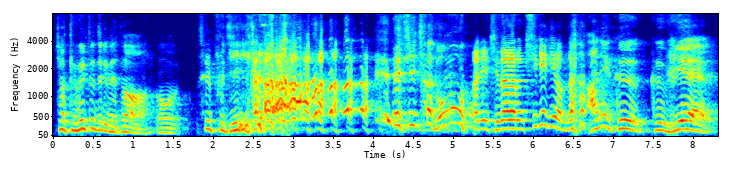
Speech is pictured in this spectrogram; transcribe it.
저 등을 두드리면서 어, 슬프지. 진짜 너무 아니, 지나가는 취객이었나? 아니 그 그 위에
